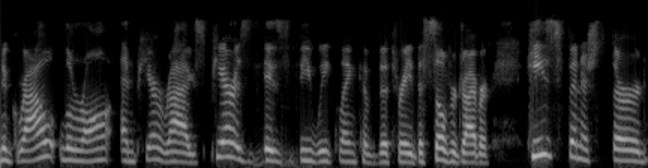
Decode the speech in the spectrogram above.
Negrão, Laurent, and Pierre Ragues. Pierre is, is mm. the weak link of the three, the silver driver. He's finished third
